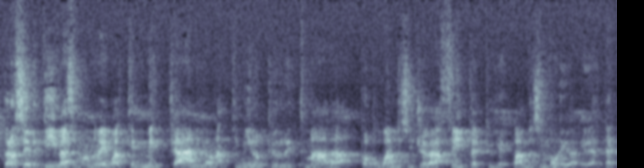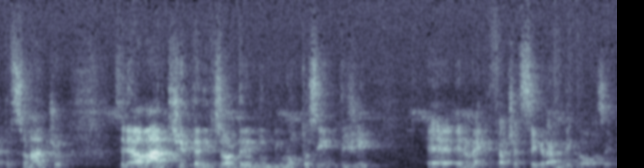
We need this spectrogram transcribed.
Però serviva secondo me qualche meccanica un attimino più ritmata proprio quando si giocava a flipper più che quando si muoveva, in realtà il personaggio se ne va avanti, cerca di risolvere enigmi molto semplici eh, e non è che faccia sé grandi cose.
